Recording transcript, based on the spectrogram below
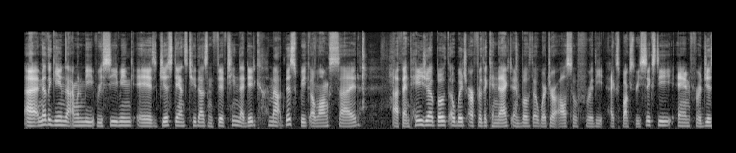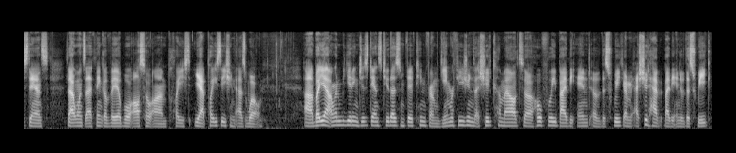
uh, another game that I'm going to be receiving is Just Dance 2015 that did come out this week alongside uh, Fantasia, both of which are for the Kinect and both of which are also for the Xbox 360 and for Just Dance. That one's I think available also on Play yeah PlayStation as well. Uh, but yeah, I'm going to be getting Just Dance 2015 from Gamer Fuzion. That should come out uh, hopefully by the end of this week. I mean, I should have it by the end of this week.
